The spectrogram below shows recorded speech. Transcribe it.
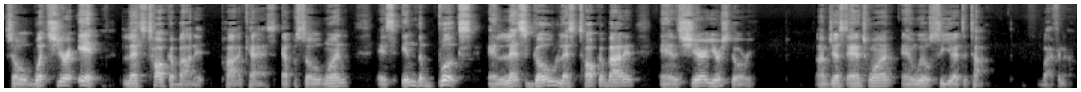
So, what's your it? Let's talk about it. Podcast episode one is in the books, and let's go. Let's talk about it and share your story. I'm just Antoine, and we'll see you at the top. Bye for now.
